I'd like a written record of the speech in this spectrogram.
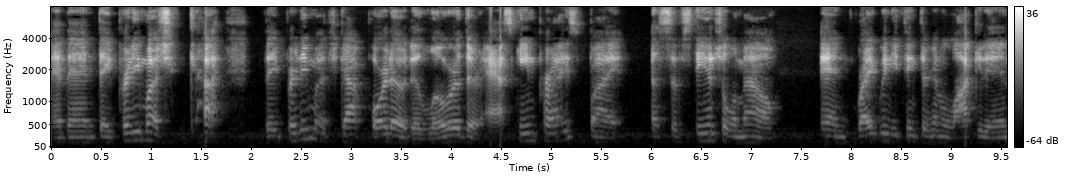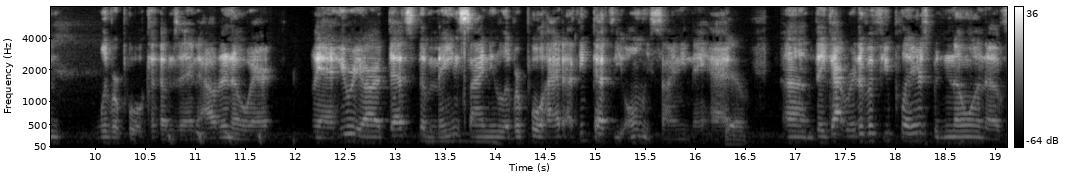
and then they pretty much got they pretty much got Porto to lower their asking price by a substantial amount. And right when you think they're going to lock it in, Liverpool comes in out of nowhere. And here we are. That's the main signing Liverpool had. I think that's the only signing they had. Yeah. Um, they got rid of a few players, but no one of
